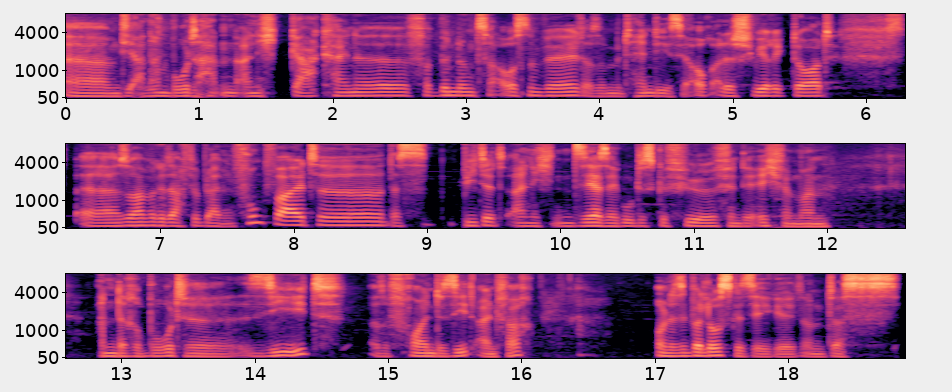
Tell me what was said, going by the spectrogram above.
Ähm, die anderen Boote hatten eigentlich gar keine Verbindung zur Außenwelt. Also mit Handy ist ja auch alles schwierig dort. Äh, so haben wir gedacht, wir bleiben in Funkweite. Das bietet eigentlich ein sehr, sehr gutes Gefühl, finde ich, wenn man andere Boote sieht, also Freunde sieht einfach. Und dann sind wir losgesegelt und das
